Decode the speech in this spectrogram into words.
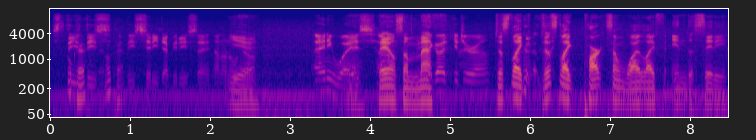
It's these Okay, these, okay. these city deputies. They, I don't know. Yeah. What they're on. Anyways, They um, on some yeah, meth. Go ahead get your. Uh, Just like just like parks some wildlife in the city.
